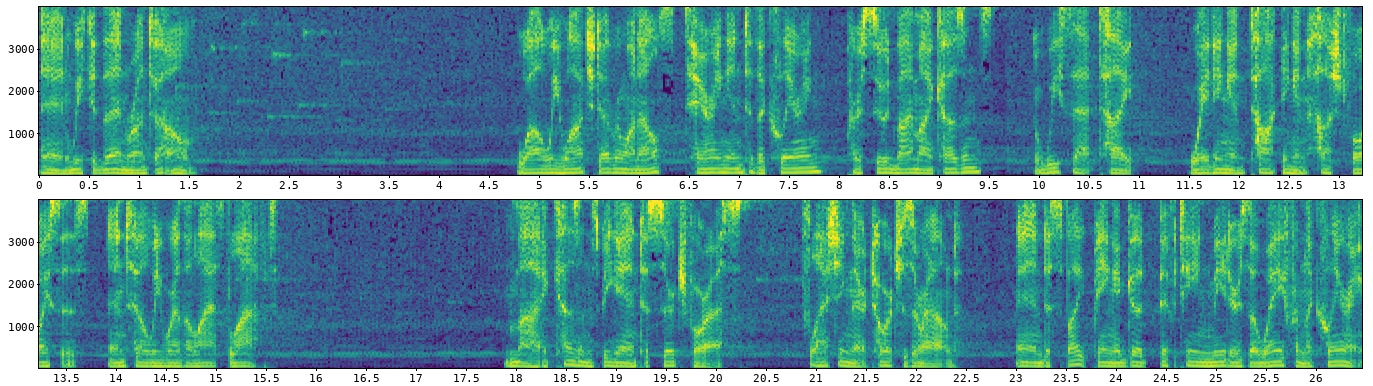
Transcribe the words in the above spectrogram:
and we could then run to home. While we watched everyone else tearing into the clearing, pursued by my cousins, we sat tight, waiting and talking in hushed voices until we were the last left. My cousins began to search for us, flashing their torches around, and despite being a good 15 meters away from the clearing,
